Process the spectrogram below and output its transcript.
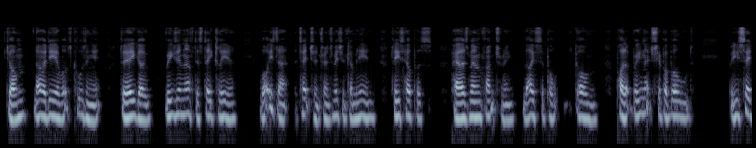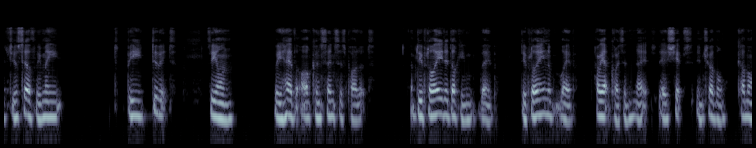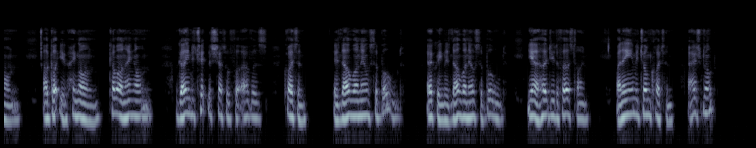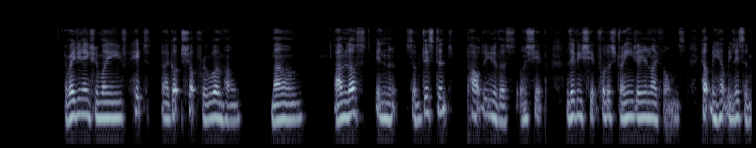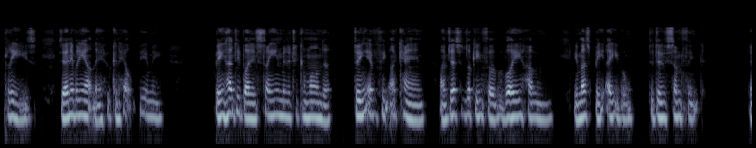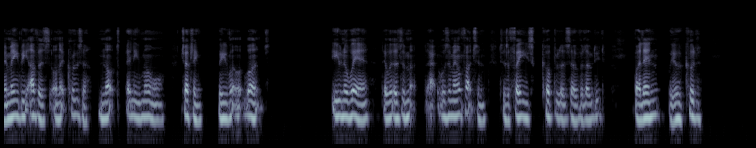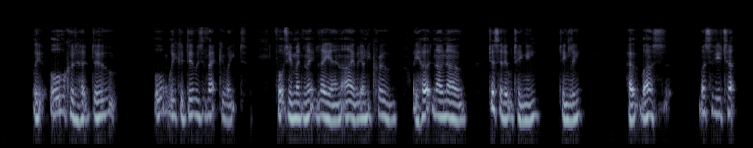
John? No idea what's causing it. D'Argo? Reason enough to stay clear. What is that? Attention, transmission coming in. Please help us. Powers malfunctioning. Life support gone. Pilot, bring that ship aboard. But you said yourself we may be do it. Zhaan, we have our consensus pilot. Deploy the docking web. Deploying the web. Hurry up, Crichton. There's ships in trouble. Come on. I got you. Hang on. Come on, hang on. I'm going to check the shuttle for others. Crichton, there's no one else aboard. Erskine, there's no one else aboard. Yeah, I heard you the first time. My name is John Crichton. Astronaut. A radiation wave hit and I got shot through a wormhole. Mo. I'm lost in some distant part of the universe on a ship, a living ship full of strange alien life forms. Help me, help me, listen, please. Is there anybody out there who can help hear me? Being hunted by an insane military commander, doing everything I can. I'm just looking for a way home. You must be able to do something. There may be others on that cruiser. Not any more. Chuckling, we weren't even aware there was a, that was a malfunction to the phase couplers overloaded. By then, we could, we all could do all we could do was evacuate. Fortunately, Leia and I were the only crew. We hurt? No, no. Just a little tingy, tingly. Have, must, must have you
